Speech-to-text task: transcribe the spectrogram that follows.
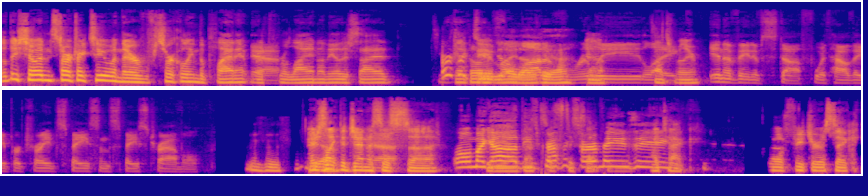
Don't they show it in Star Trek 2 when they're circling the planet Yeah. with Reliant on the the other side? Star Seems Trek like they did a might have, lot yeah. of really like familiar. innovative stuff with how they portrayed space and space travel. hmm I just Yeah. like the Genesis. Uh, Oh my video. god, these graphics are out for me. amazing! High tech. So futuristic.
